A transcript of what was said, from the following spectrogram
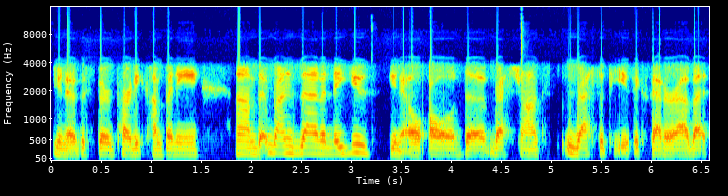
you know, this third party company um, that runs them, and they use, you know, all of the restaurants' recipes, et cetera. But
